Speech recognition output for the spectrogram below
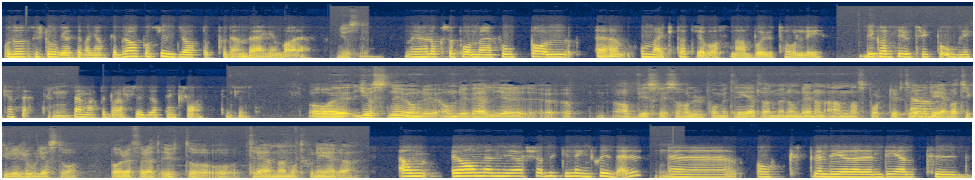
Och då förstod jag att jag var ganska bra på friidrott och på den vägen var det. Just det. Men jag höll också på med fotboll eh, och märkte att jag var snabb och uthållig. Det gav sig uttryck på olika sätt. Mm. Sen var det bara friidrotten kvar till slut. Och just nu om du, om du väljer, upp, obviously så håller du på med triathlon, men om det är någon annan sport utöver ja. det, vad tycker du är roligast då? Bara för att ut och, och träna, motionera? Um, ja, men jag kör mycket längdskidor mm. eh, och spenderar en del tid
